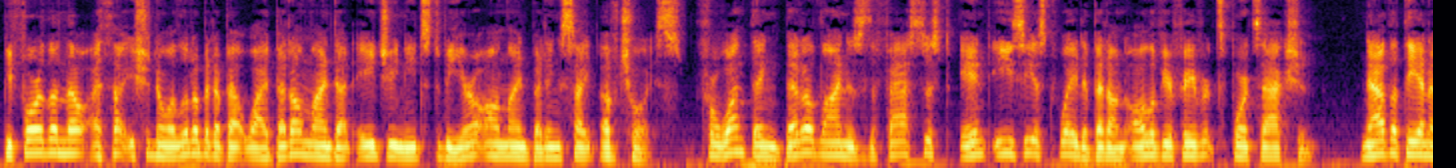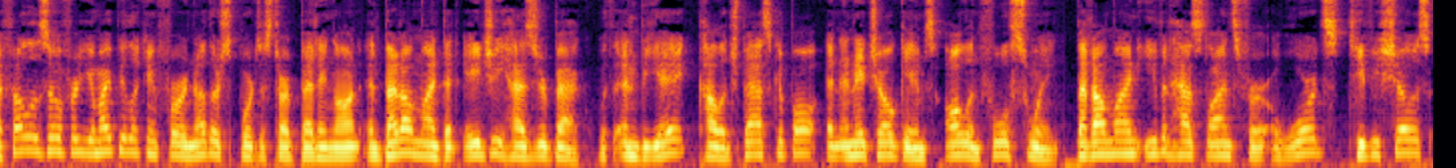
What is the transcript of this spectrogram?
Before then, though, I thought you should know a little bit about why BetOnline.ag needs to be your online betting site of choice. For one thing, BetOnline is the fastest and easiest way to bet on all of your favorite sports action. Now that the NFL is over, you might be looking for another sport to start betting on, and BetOnline.ag has your back with NBA, college basketball, and NHL games all in full swing. BetOnline even has lines for awards, TV shows,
